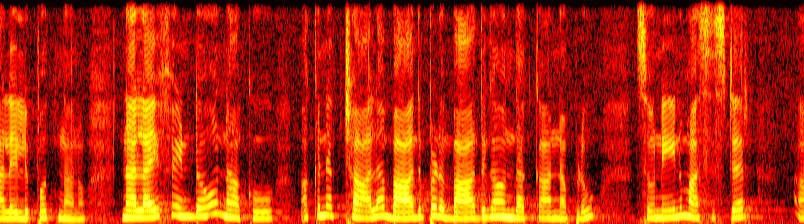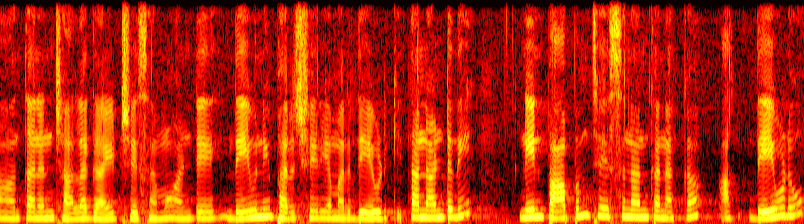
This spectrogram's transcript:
అలా వెళ్ళిపోతున్నాను. నా లైఫ్ ఏంటో నాకు అక్క నాకు చాలా బాధపడ బాధగా ఉంది అక్క అన్నప్పుడు. సో నేను మా సిస్టర్ తనని చాలా గైడ్ చేశాము. అంటే దేవుని పరిచర్య మరి దేవుడికి. తను అంటది నేను పాపం చేస్తున్నాను కనుక దేవుడు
